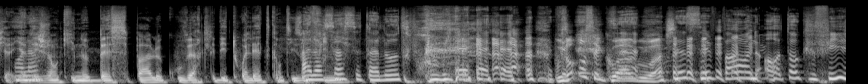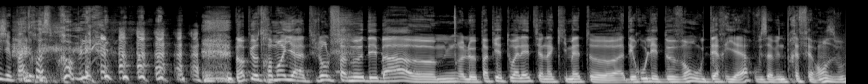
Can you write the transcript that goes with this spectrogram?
Il y a Voilà. des gens qui ne baissent pas le couvercle des toilettes quand ils ont Alors fini. ça, c'est un autre problème. Vous en pensez quoi, Ça, vous hein? Je ne sais pas, en, en tant que fille, j'ai pas trop ce problème. Non, puis autrement, il y a toujours le fameux débat. euh, le papier toilette, il y en a qui mettent euh, à dérouler devant ou derrière. Vous avez une préférence, vous?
